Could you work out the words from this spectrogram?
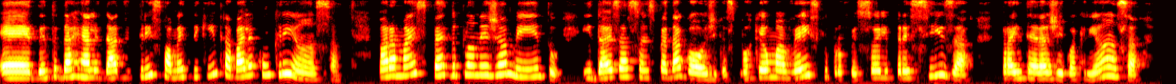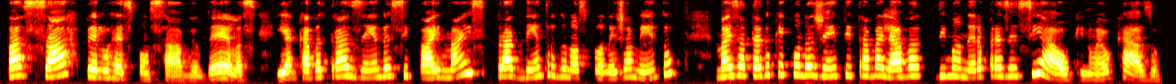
É, dentro da realidade, principalmente de quem trabalha com criança, para mais perto do planejamento e das ações pedagógicas, porque uma vez que o professor ele precisa, para interagir com a criança, passar pelo responsável delas e acaba trazendo esse pai mais para dentro do nosso planejamento, mais até do que quando a gente trabalhava de maneira presencial, que não é o caso.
